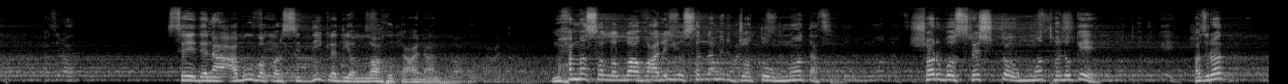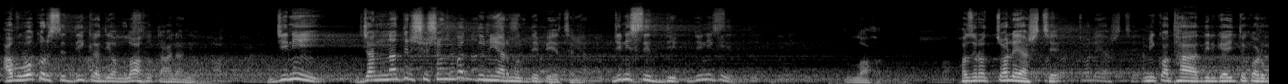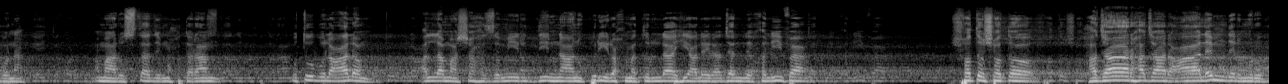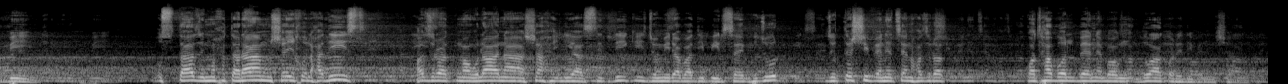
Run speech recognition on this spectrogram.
সৈয়দেনা আবু বকর সিদ্দিক রাদি আল্লাহ মোহাম্মদ সাল্লাহ আলী সাল্লামের যত উম্মত আছে, সর্বশ্রেষ্ঠ উম্মত হলো কে? হজরত আবু বকর সিদ্দিক রাদি আল্লাহ যিনি জান্নাতের সুসংবাদ দুনিয়ার মধ্যে পেয়েছেন। যিনি সিদ্দিক, যিনি কি? আল্লাহ হজরত চলে আসছে চলে আসছে। আমি কথা দীর্ঘায়িত করব না। আমার উস্তাদ মোহতারাম কুতুবুল আলম আল্লামা শাহ জমির উদ্দিন নানুপুরি রহমতুল্লাহ আলে রাজাল্লে খলিফা, শত শত, হাজার হাজার আলেমদের মুরব্বী উস্তাজ মোহতারাম শৈখুল হাদিস হজরত মাওলানা শাহ ইলিয়া সিদ্দিকী জমিরাবাদী পীর সাহেব হুজুর যুক্তশিপ এনেছেন হজরত কথা বলবেন এবং দোয়া করে দিবেন ইনশাআল্লাহ।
